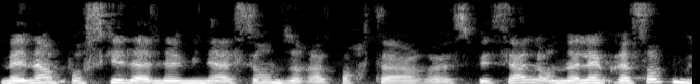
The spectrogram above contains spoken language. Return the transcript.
Maintenant, pour ce qui est de la nomination du rapporteur euh, spécial, on a l'impression que M.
